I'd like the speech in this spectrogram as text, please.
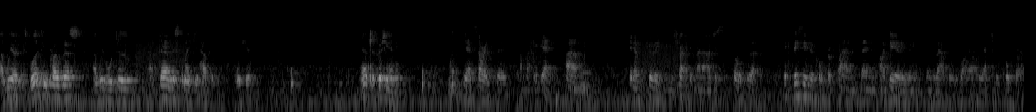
and we are, it's work in progress, and we will do our damnedest to make it happen. Thank you. Councillor Criscione. Yeah, sorry to come back again. Um, in a purely constructive manner, I just thought that if this is a corporate plan, then ideally we need to think about well, why are we actually corporate?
